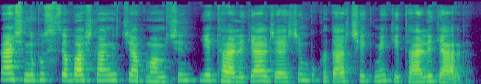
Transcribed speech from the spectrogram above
Ben şimdi bu size başlangıç yapmam için yeterli geleceği için bu kadar çekmek yeterli geldi.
